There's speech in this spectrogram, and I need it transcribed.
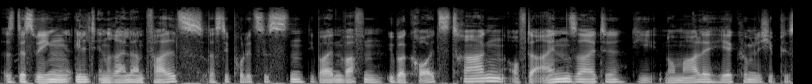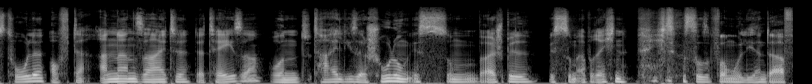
Also deswegen gilt in Rheinland-Pfalz, dass die Polizisten die beiden Waffen über Kreuz tragen. Auf der einen Seite die normale herkömmliche Pistole, auf der anderen Seite der Taser. Und Teil dieser Schulung ist zum Beispiel bis zum Erbrechen, wenn ich das so formulieren darf,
